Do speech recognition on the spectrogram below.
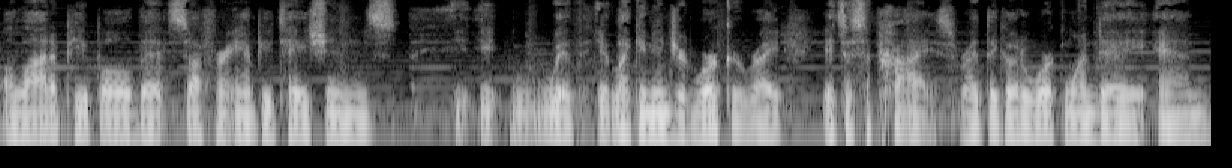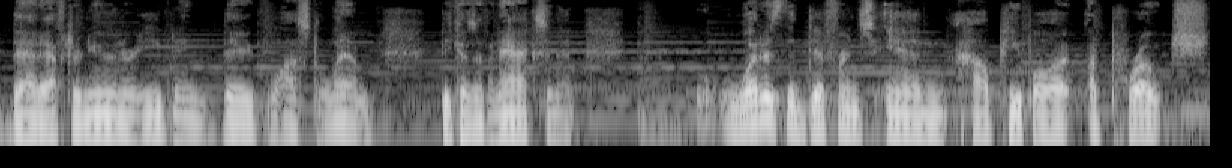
a lot of people that suffer amputations i- i- with it, like an injured worker, right? It's a surprise, right? They go to work one day and that afternoon or evening they've lost a limb because of an accident. What is the difference in how people approach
